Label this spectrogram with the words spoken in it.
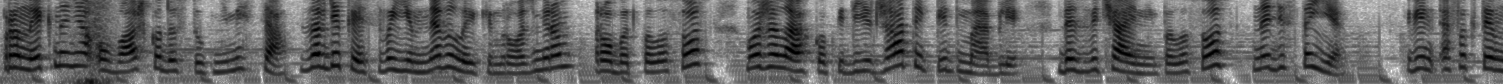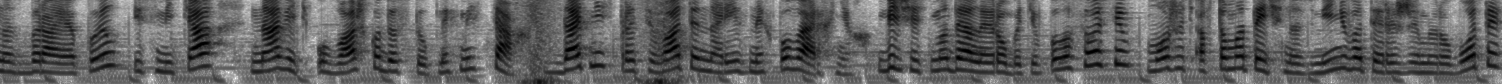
проникнення у важкодоступні місця. Завдяки своїм невеликим розмірам робот-пилосос може легко під'їжджати під меблі, де звичайний пилосос не дістає. Він ефективно збирає пил і сміття навіть у важкодоступних місцях. Здатність працювати на різних поверхнях. Більшість моделей роботів-пилососів можуть автоматично змінювати режими роботи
